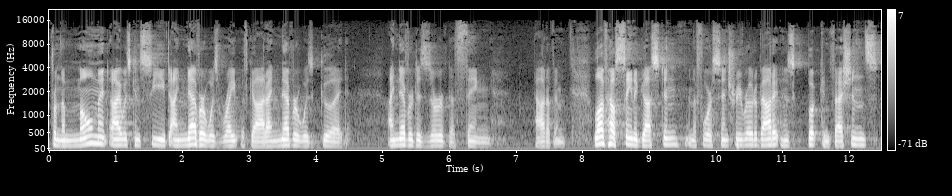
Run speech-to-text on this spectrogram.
From the moment I was conceived, I never was right with God. I never was good. I never deserved a thing out of Him. Love how St. Augustine in the fourth century wrote about it in his book Confessions.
